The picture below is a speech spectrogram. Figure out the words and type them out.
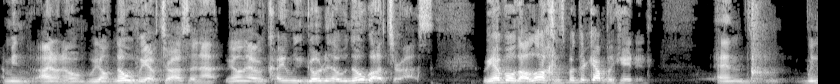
I mean, I don't know. We don't know if we have tzaras or not. We don't have a kain we can go to that we know about tzaras. We have all the halachas, but they're complicated. And we,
